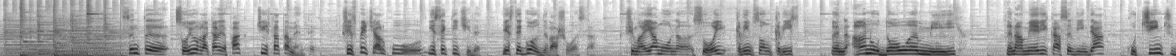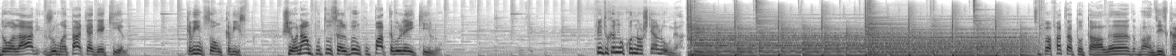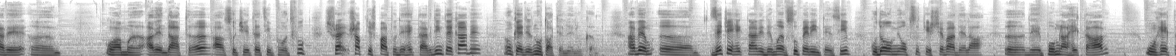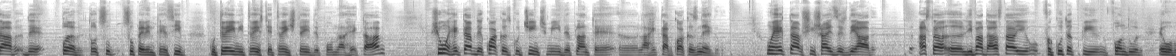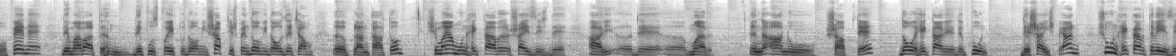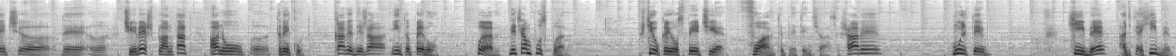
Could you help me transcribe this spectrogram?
Sunt soiuri la care fac 5 tratamente și în special cu insecticide este gold vașul ăsta. Și mai am un uh, soi, Crimson Crisp, în anul 2000, în America se vindea cu 5 dolari jumătatea de kil. Crimson Crisp. Și eu n-am putut să-l vând cu 4 lei kilo. Pentru că nu cunoștea lumea. Suprafața totală, v-am zis, care uh, o am uh, avendată a societății Prodfruct, 74 de hectare, dintre care, nu credeți, nu toate le lucrăm. Avem uh, 10 hectare de măr super intensiv, cu 2800 și ceva de, la, uh, de pom la hectar, un hectar de păr tot sub, super intensiv, cu 3333 de pom la hectar, și un hectar de coacăz cu 5.000 de plante uh, la hectar, coacăz negru. Un hectar și 60 de are Asta, uh, livada asta e făcută prin fonduri europene, demarat, în depus proiectul 2017, în 2020 am uh, plantat-o și mai am un hectar 60 de ari uh, de uh, măr în anul 7, două hectare de pun de 16 ani și un hectar 30 uh, de uh, cireș plantat anul uh, trecut, care deja intră pe rod. Păr. De ce am pus păr? Știu că e o specie foarte pretențioasă și are multe hibe, adică hibe,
